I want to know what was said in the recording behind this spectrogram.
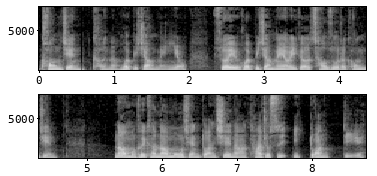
空间可能会比较没有，所以会比较没有一个操作的空间。那我们可以看到目前短线呢、它就是一段跌，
